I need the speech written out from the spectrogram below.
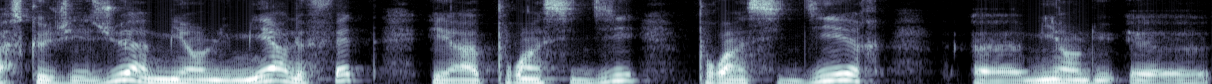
Parce que Jésus a mis en lumière le fait et a pour ainsi dire, pour ainsi dire euh, mis en, euh,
